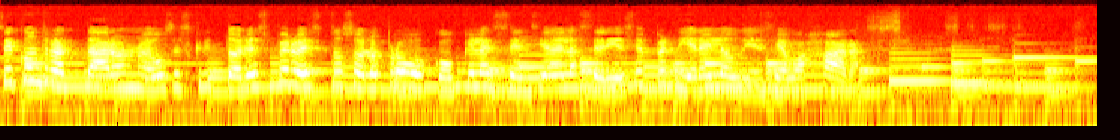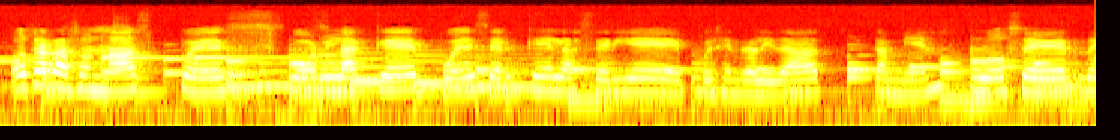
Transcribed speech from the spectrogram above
Se contrataron nuevos escritores, pero esto solo provocó que la esencia de la serie se perdiera y la audiencia bajara. Otra razón más, pues, por la que puede ser que la serie, pues, en realidad también pudo ser de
